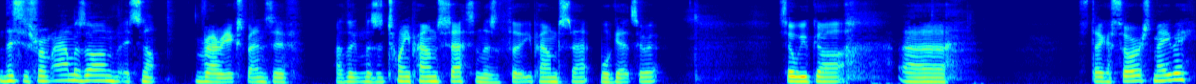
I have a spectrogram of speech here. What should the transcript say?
This is from Amazon. It's not very expensive. I think there's a £20 set and there's a £30 set. We'll get to it. So we've got uh, Stegosaurus, maybe.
